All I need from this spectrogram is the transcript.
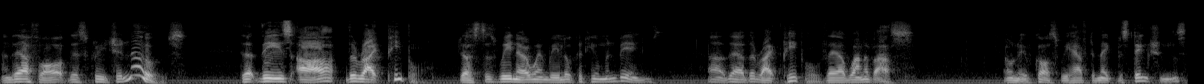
And therefore, this creature knows that these are the right people, just as we know when we look at human beings. Uh, they're the right people. They are one of us. Only, of course, we have to make distinctions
